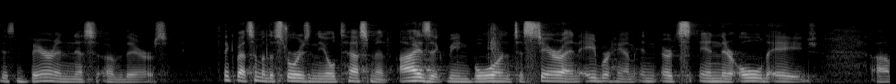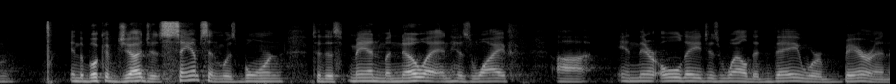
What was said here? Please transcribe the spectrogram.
This barrenness of theirs. Think about some of the stories in the Old Testament. Isaac being born to Sarah and Abraham in, in their old age. Um, in the book of Judges, Samson was born to this man Manoah and his wife uh, in their old age as well, that they were barren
